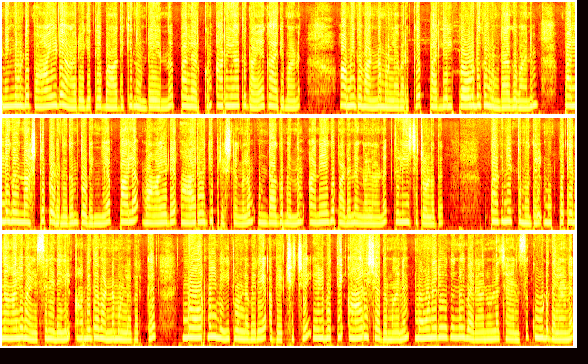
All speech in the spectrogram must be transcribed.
നിങ്ങളുടെ വായുടെ ആരോഗ്യത്തെ ബാധിക്കുന്നുണ്ട് എന്ന് പലർക്കും അറിയാത്തതായ കാര്യമാണ്. അമിതവണ്ണമുള്ളവർക്ക് പല്ലിൽ പോടുകൾ ഉണ്ടാകുവാനും പല്ലുകൾ നഷ്ടപ്പെടുന്നതും തുടങ്ങിയ പല വായുടെ ആരോഗ്യ പ്രശ്നങ്ങളും ഉണ്ടാകുമെന്നും അനേക പഠനങ്ങളാണ് തെളിയിച്ചിട്ടുള്ളത്. പതിനെട്ട് മുതൽ മുപ്പത്തിനാല് വയസ്സിനിടയിൽ അമിതവണ്ണമുള്ളവർക്ക് നോർമൽ വെയിറ്റ് ഉള്ളവരെ അപേക്ഷിച്ച് എഴുപത്തി ആറ് ശതമാനം മോണരോഗങ്ങൾ വരാനുള്ള ചാൻസ് കൂടുതലാണ്.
